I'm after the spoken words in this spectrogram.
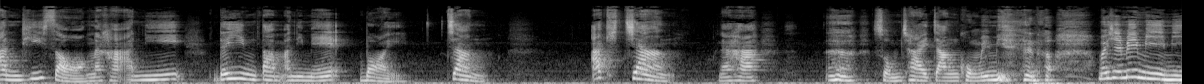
อันที่สองนะคะ อันนี้ได้ยินตามอนิเมะบ่อยจังอากิจังนะคะสมชายจังคงไม่มีนะไม่ใช่ไม่มีมี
